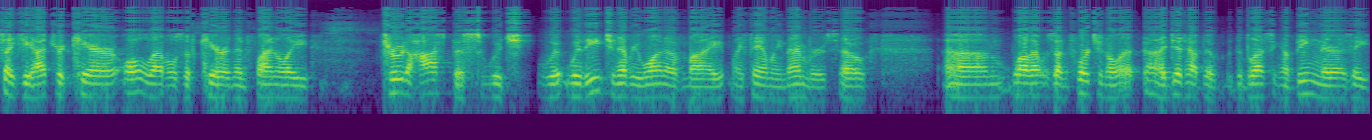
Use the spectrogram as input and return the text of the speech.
psychiatric care, all levels of care, and then finally through to hospice, which w- with each and every one of my my family members. So um, while that was unfortunate, I did have the the blessing of being there as a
